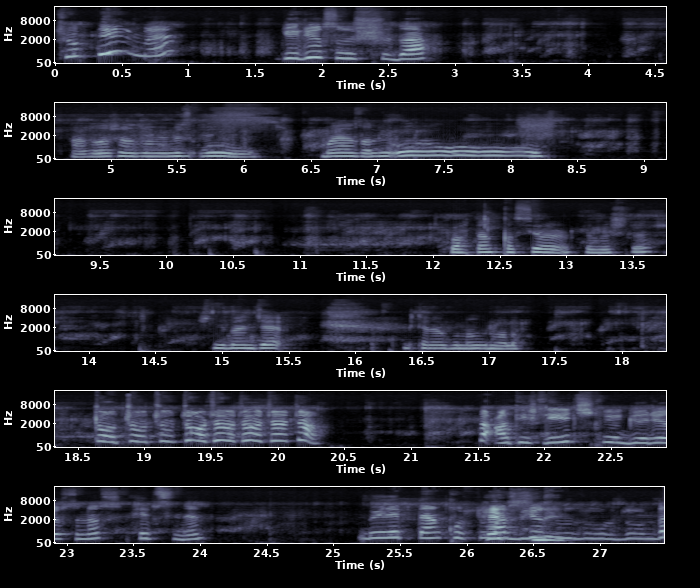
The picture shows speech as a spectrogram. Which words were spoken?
Çok değil mi? Görüyorsunuz şurada. Arkadaşlar zombimiz oo, bayağı azalıyor. Oo. Ufaktan kasıyor arkadaşlar. Şimdi bence bir tane buna vuralım. Ço ço ço ço ço ço ço ço. Ve ateşleri çıkıyor görüyorsunuz hepsinin. Böyle bir tane kostüm var Hepsini. biliyorsunuz vurduğunda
